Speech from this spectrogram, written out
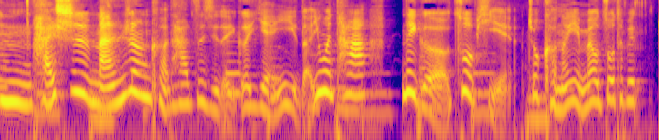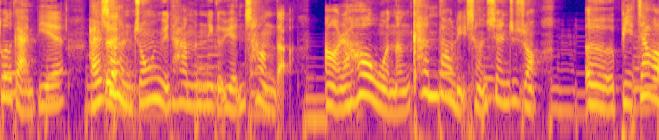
嗯，还是蛮认可他自己的一个演绎的，因为他。那个作品就可能也没有做特别多的改编，还是很忠于他们那个原唱的啊。然后我能看到李承铉这种，呃，比较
